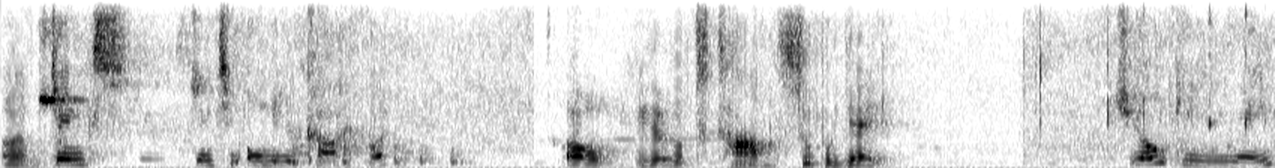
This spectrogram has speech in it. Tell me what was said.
Okay, I'm sorry. Jinx. Jinx, you owe me your cock. What? Oh, yeah, it's Tom, super gay. Joking, me.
